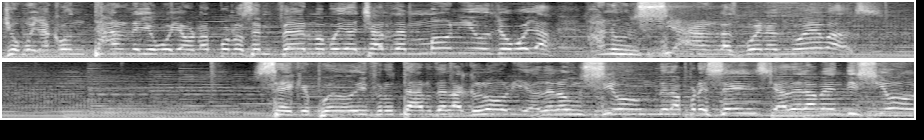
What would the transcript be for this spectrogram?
Yo voy a contarle, yo voy a orar por los enfermos, voy a echar demonios, yo voy a anunciar las buenas nuevas. Sé que puedo disfrutar de la gloria, de la unción, de la presencia, de la bendición,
